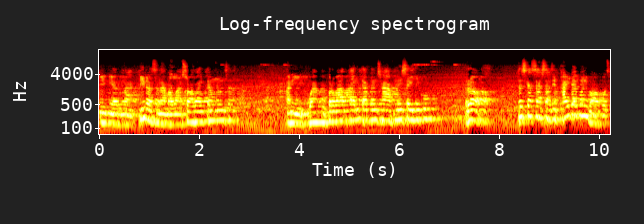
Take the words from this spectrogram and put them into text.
तिनीहरूमा ती रचनामा उहाँ सहभागिता हुनुहुन्छ। अनि उहाँको प्रभावकारिता पनि छ आफ्नै शैलीको। र त्यसका साथसाथै फाइदा पनि भएको छ।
